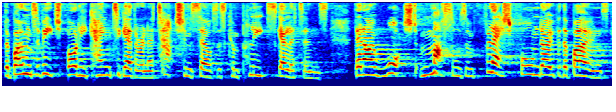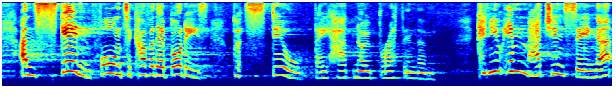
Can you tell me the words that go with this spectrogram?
The bones of each body came together and attached themselves as complete skeletons. Then I watched muscles and flesh formed over the bones, and skin formed to cover their bodies, but still they had no breath in them. Can you imagine seeing that?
